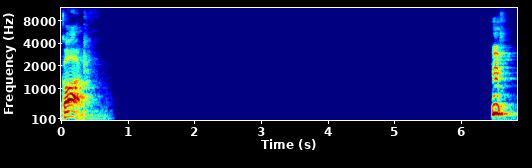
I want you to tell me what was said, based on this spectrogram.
God. Hmm.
